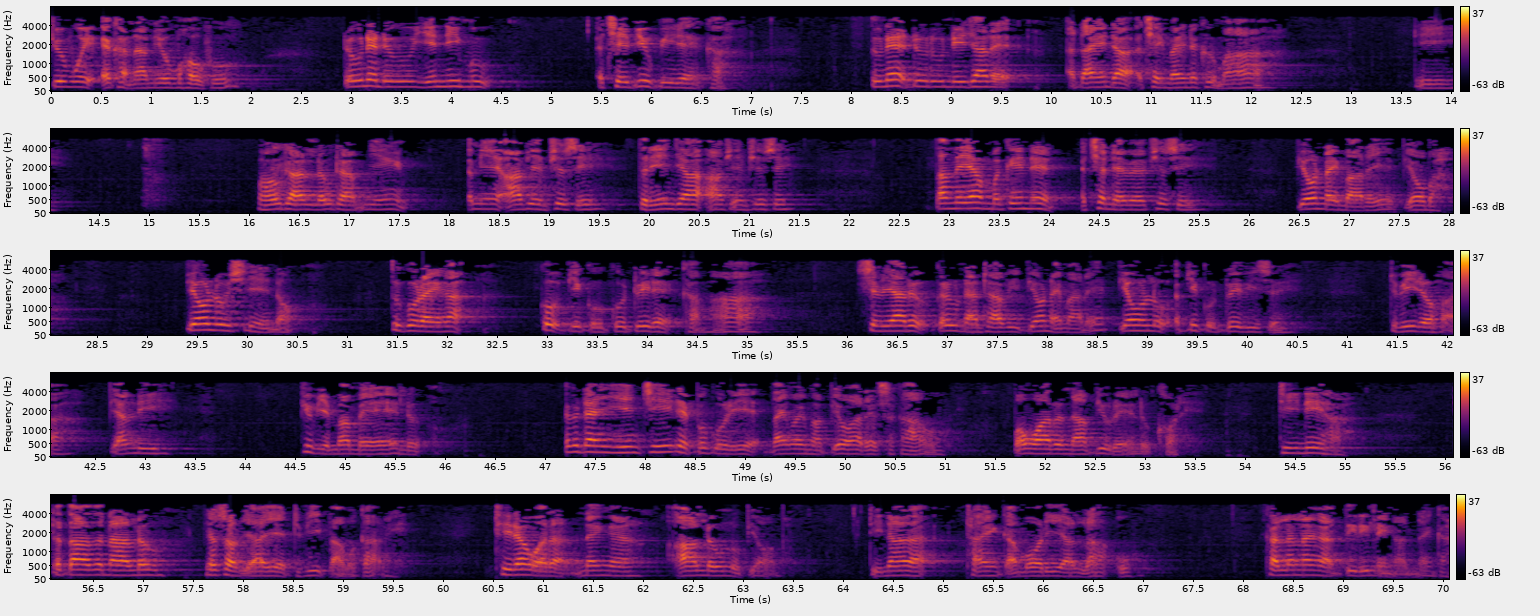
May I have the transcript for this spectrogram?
ကျွမွေအခဏမျိုးမဟုတ်ဘူးတူနဲ့တူယဉ်နီးမှုအခြေပြုပြီးတဲ့အခါသူနဲ့အတူတူနေကြတဲ့အတိုင်းအတာအချိန်ပိုင်းတစ်ခုမှာဒီမဟုတ်တာလှုပ်တာမြင် အမြင်အားဖြင့်ဖြစ်စေတရင်ကြားအားဖြင့်ဖြစ်စေတန်တရားမကင်းတဲ့အချက်နဲ့ပဲဖြစ်စေပြောနိုင်ပါတယ်ပြောပါပြောလို့ရှိရင်တော့သူကိုယ်တိုင်ကကိုယ့်အပြစ်ကိုကိုယ်တွေးတဲ့အခါမှာရှင်ဘုရားတို့ကရုဏာထားပြီးပြောနိုင်ပါတယ်ပြောလို့အပြစ်ကိုတွေးပြီးဆိုရင်တပည့်တော်ဟာပြန်လီပြုပြင်ပါမယ်လို့ အပဒံယဉ်ကျေးတဲ့ပုဂ္ဂိုလ်ရဲ့အတိုင်းဝိုင်းမှာပြောရတဲ့စကားကိုပဝရဏပြုတယ်လို့ခေါ်တယ်ဒီနေ့ဟာတသာသနာလုံးမြတ်စွာဘုရားရဲ့တပိတာဝကတွေထေရဝါဒနိုင်ငံအားလုံးလို့ပြောမှာဒီနာကထိုင်းကမ္ဘောဒီးယားလာအိုခလန်းလန်းကတိရိလင်္ကာနိုင်ငံ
